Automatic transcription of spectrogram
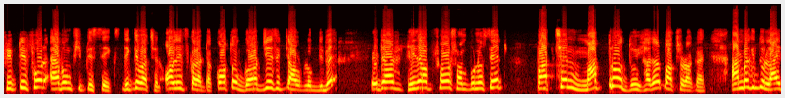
fifty four এবং ফিফটি সিক্স দেখতে পাচ্ছেন অলিভ কালারটা কত গর্জিয়াস একটি আউটলুক দিবে। এটার হিজাব সহ সম্পূর্ণ সেট পাচ্ছেন মাত্র দুই হাজার পাঁচশো টাকায়। আমরা কিন্তু লাইভ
